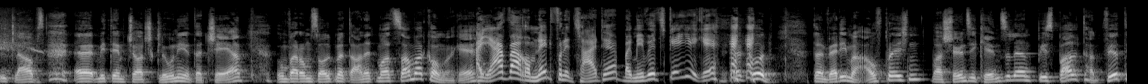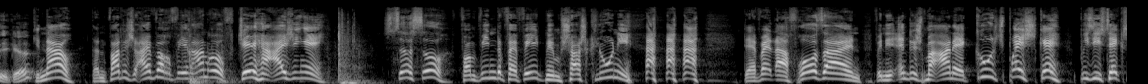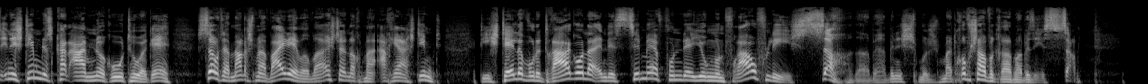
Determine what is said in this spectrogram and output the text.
Ich glaub's. Äh, mit dem George Clooney und der Cher. Und warum sollten wir da nicht mal zusammenkommen, gell? Ah ja, warum nicht von der Zeit her? Bei mir wird's gehen, gell? Ja gut, dann werde ich mal aufbrechen. War schön, Sie kennenzulernen. Bis bald dann. Vierte, gell? Genau, dann warte ich einfach auf Ihren Anruf. Tschö, Herr Eichinger. So, so, vom Winde verweht mit dem Schorsch Clooney. Der wird auch froh sein, wenn ihn endlich mal einer gut spricht, gell? Bis die Sex in die Stimme, das kann einem nur gut tun, gell? So, dann mach ich mal weiter. Wo war ich da noch mal? Ach ja, stimmt. Die Stelle, wo der Dracula in das Zimmer von der jungen Frau fliegt. So, da bin ich, muss ich mal drauf schauen, gerade mal, bis ich, so.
